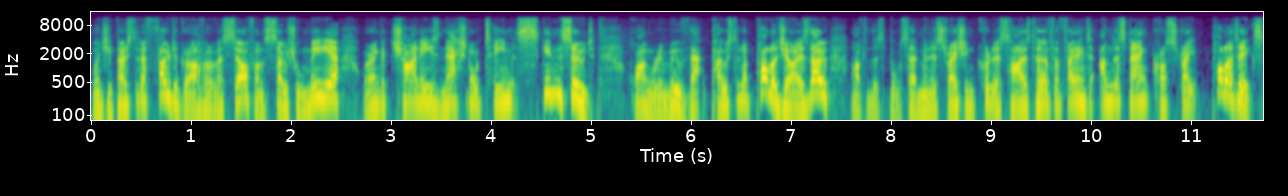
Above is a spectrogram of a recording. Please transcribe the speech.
when she posted a photograph of herself on social media wearing a Chinese national team skin suit. Huang removed that post and apologised, though, after the Sports Administration criticised her for failing to understand cross strait politics.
